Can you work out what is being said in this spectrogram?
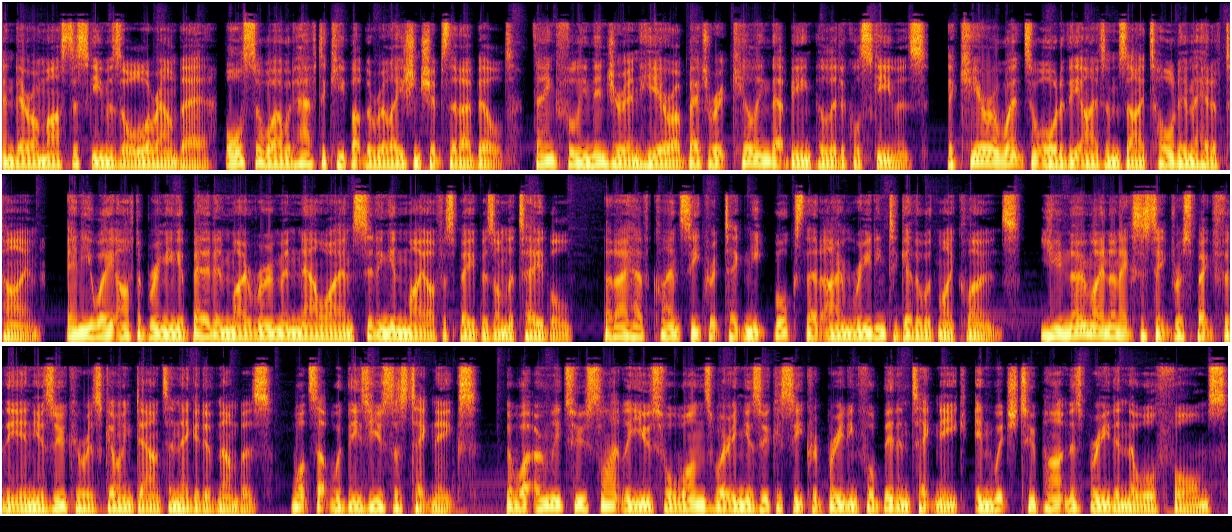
and there are master schemers all around there. Also I would have to keep up the relationships that I built. Thankfully Ninja in here are better at killing that being political schemers. Akira went to order the items I told him ahead of time. Anyway after bringing a bed in my room and now I am sitting in my office papers on the table, but I have clan secret technique books that I am reading together with my clones. You know my non-existent respect for the Inuzuka is going down to negative numbers. What's up with these useless techniques? There were only two slightly useful ones were Inuzuka secret breeding forbidden technique in which two partners breed in their wolf forms,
